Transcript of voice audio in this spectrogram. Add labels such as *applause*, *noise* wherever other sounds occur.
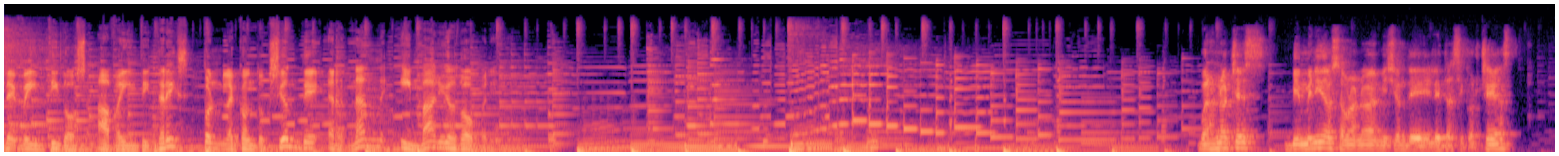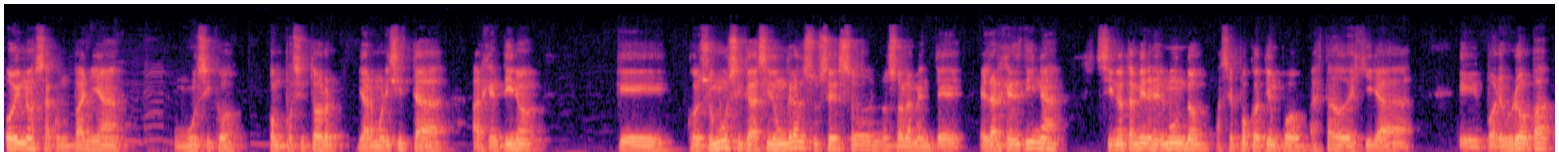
de 22 a 23 con la conducción de Hernán y Mario Dobri. Buenas noches, bienvenidos a una nueva emisión de Letras y Corcheas. Hoy nos acompaña un músico, compositor y armonicista argentino que con su música ha sido un gran suceso, no solamente en la Argentina, sino también en el mundo. Hace poco tiempo ha estado de gira eh, por Europa.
